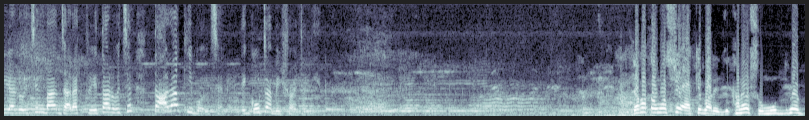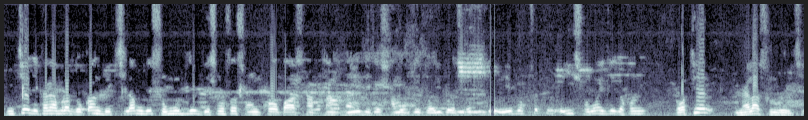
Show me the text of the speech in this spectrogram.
দোকানিরা রয়েছেন বা যারা ক্রেতা রয়েছেন, তারা কি বলছেন? এই গোটা বিষয়টা নিয়ে। দেখো, তো অবশ্যই একেবারে যেখানে সমুদ্র বিচে যেখানে আমরা দোকান দেখছিলাম যে সমুদ্রের যে সমস্ত শঙ্খ বা টান দিয়ে যে সামগ্রী তৈরি করেছিল, কিন্তু এবছর কিন্তু এই সময় যে যখন রথের মেলা শুরু হয়েছে,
